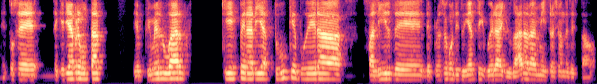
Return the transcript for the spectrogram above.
Entonces, te quería preguntar, en primer lugar, ¿qué esperarías tú que pudiera salir del proceso constituyente y pudiera ayudar a la administración del Estado?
